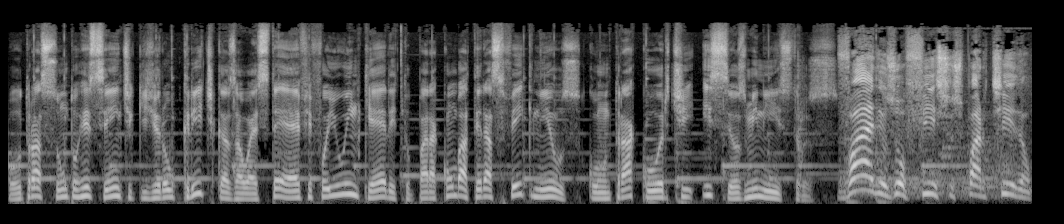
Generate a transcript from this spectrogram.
Outro assunto recente que gerou críticas ao STF foi o inquérito para combater as fake news contra a corte e seus ministros. Vários ofícios partiram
